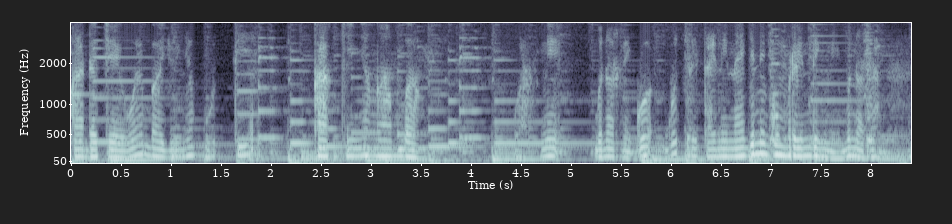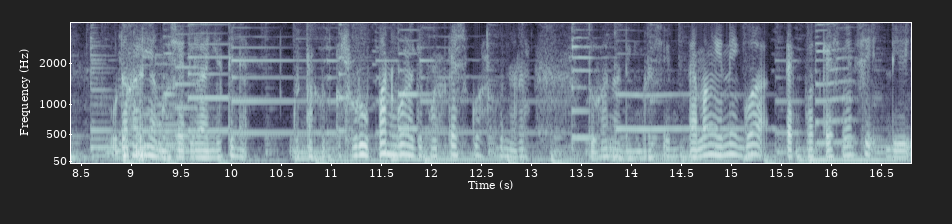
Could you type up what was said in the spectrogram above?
ada cewek bajunya putih kakinya ngambang. Wah ini bener nih gue gue ceritainin aja nih gue merinding nih bener ya? Udah kali ya nggak usah dilanjutin ya? Gue takut kesurupan gue lagi podcast gue bener ya? Tuh kan ada yang bersihin. Emang ini gue tag podcastnya sih di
